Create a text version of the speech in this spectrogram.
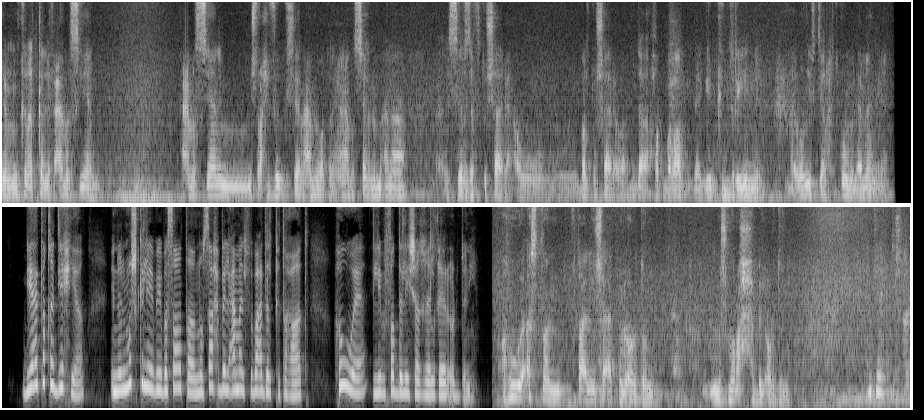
يعني ممكن أتكلف عامل صياني عامل صياني مش راح يفيد كثير عامل وطني يعني عامل صياني لما أنا يصير زفته شارع أو بلطو شارع بدي أحط بلاط بدي أجيب كندرين هاي وظيفتي راح تكون بالأمانة يعني. بيعتقد يحيى إنه المشكلة ببساطة إنه صاحب العمل في بعض القطاعات هو اللي بفضل يشغل غير أردني. هو أصلا قطاع الإنشاءات بالأردن مش مرحب بالأردني. أنت هيك بتشعر؟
